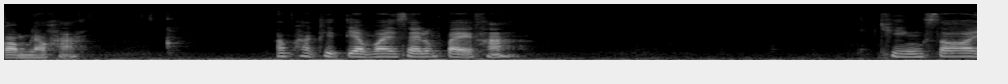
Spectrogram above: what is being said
กลมแล้วค่ะ เอาผักที่เตรียมไว้ใส่ลงไปค่ะ ขิงซอย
